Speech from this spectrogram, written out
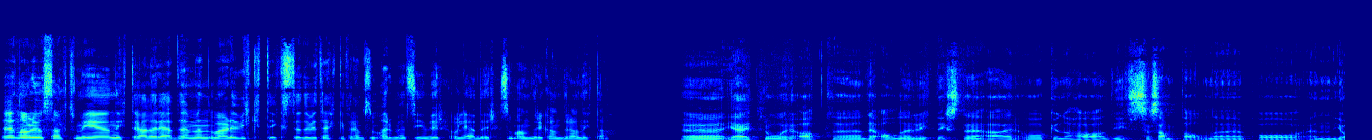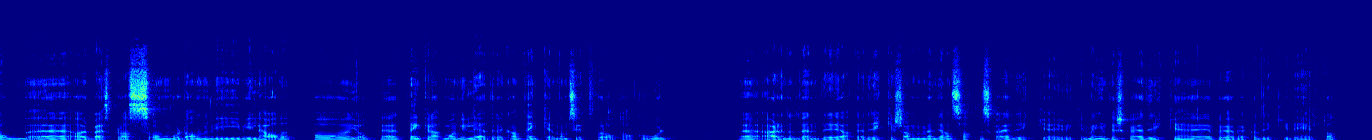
eh, nå har du jo sagt mye nyttig allerede, men hva er det viktigste du vil trekke frem som arbeidsgiver og leder, som andre kan dra nytte av? Eh, jeg tror at eh, det aller viktigste er å kunne ha disse samtalene på en jobb, eh, arbeidsplass, om hvordan vi vil ha det på jobb. Jeg tenker at mange ledere kan tenke gjennom sitt forhold til alkohol. Er det nødvendig at jeg drikker sammen med de ansatte? Skal jeg drikke? I hvilke mengder skal jeg drikke? Behøver jeg ikke å drikke i det hele tatt?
